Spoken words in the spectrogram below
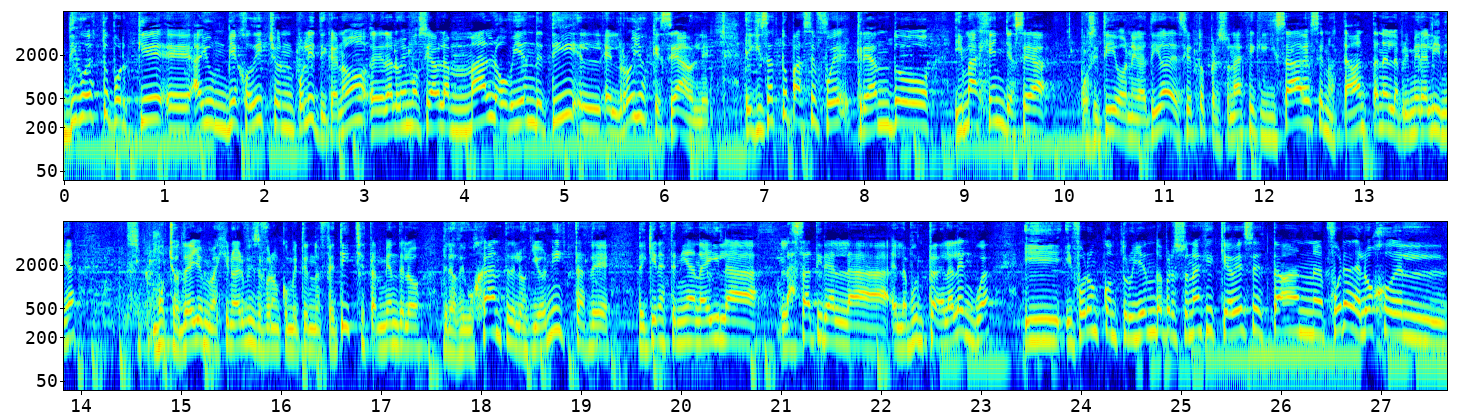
digo esto porque hay un viejo dicho en política, ¿no? da lo mismo si hablan mal o bien de ti, el, el rollo es que se hable. Y quizás Topase fue creando imagen, ya sea positiva o negativa, de ciertos personajes que quizás a veces no estaban tan en la primera línea muchos de ellos, me imagino, Hervis, se fueron convirtiendo en fetiches también de, los, de los dibujantes, de los guionistas, de, quienes tenían ahí la, sátira en la, en la, punta de la lengua, y, fueron construyendo personajes que a veces estaban fuera del ojo del,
